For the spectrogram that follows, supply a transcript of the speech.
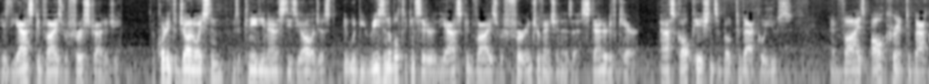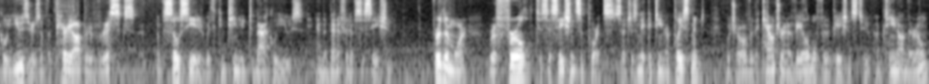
is the Ask, Advise, Refer strategy. According to John Oyston, who's a Canadian anesthesiologist, it would be reasonable to consider the Ask, Advise, Refer intervention as a standard of care. Ask all patients about tobacco use, advise all current tobacco users of the perioperative risks associated with continued tobacco use and the benefit of cessation. Furthermore, referral to cessation supports, such as nicotine replacement, which are over the counter and available for the patients to obtain on their own,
